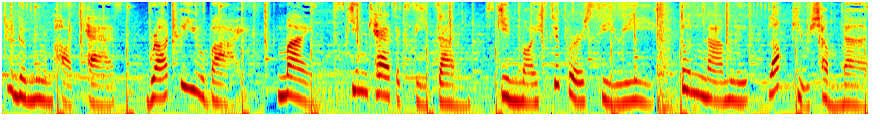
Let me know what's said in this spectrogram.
to the Moon Podcast brought to you by ใหม่สกินแคร์จากศรีจันทร์ Skin Moist Super Series ตุนน้ำลึก ล็อกผิวฉ่ำนาน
